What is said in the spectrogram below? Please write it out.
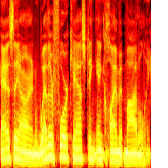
as they are in weather forecasting and climate modeling.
